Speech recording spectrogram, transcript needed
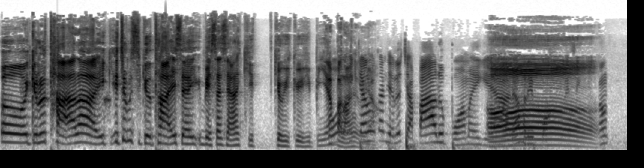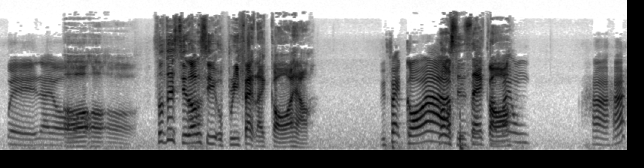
哦，叫你塔啦，伊伊做咩是叫塔？伊成未使成叫叫佢叫佢边一白人嘅。叫等阵你食饱你半咪嘅。哦。讲喂，系哦。哦哦哦，所以啲是当时有 prefect 嚟讲啊，prefect 讲啊。我先生讲。吓吓。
